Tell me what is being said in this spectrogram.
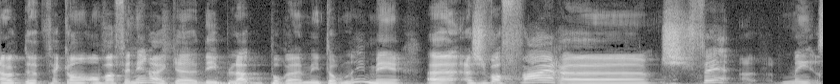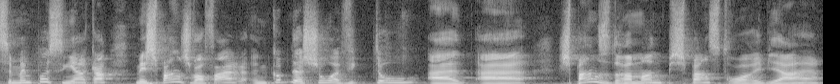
euh, fait qu'on on va finir avec euh, des blogs pour euh, mes tournées, mais euh, je vais faire. euh, je fais. euh, Mais c'est même pas signé encore. Mais je pense que je vais faire une coupe de show à Victo, à. à- je pense Drummond, puis je pense Trois-Rivières.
